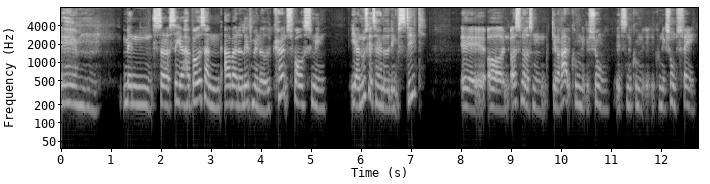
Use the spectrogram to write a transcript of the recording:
Øhm, men så, så jeg har både sådan arbejdet lidt med noget kønsforskning, ja, nu skal jeg til at have noget linguistik, øh, og også noget sådan generel kommunikation, et sådan et kommuni- et kommunikationsfag.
